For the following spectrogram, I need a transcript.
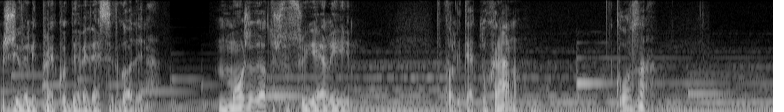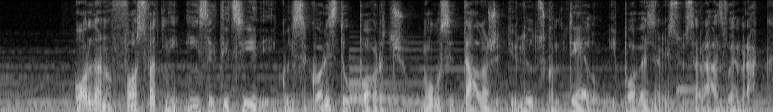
živeli preko 90 godina. Možda zato što su jeli kvalitetnu hranu. Ko zna? Organofosfatni insekticidi koji se koriste u povrću mogu se taložiti u ljudskom telu i povezani su sa razvojem raka.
